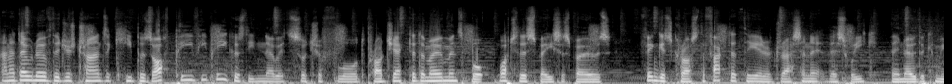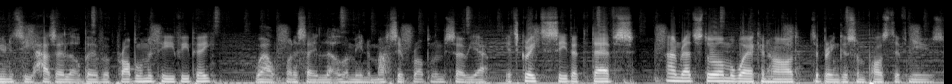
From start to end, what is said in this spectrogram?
And I don't know if they're just trying to keep us off PvP because they know it's such a flawed project at the moment, but watch this space, I suppose. Fingers crossed, the fact that they are addressing it this week, they know the community has a little bit of a problem with PvP. Well, when I say little, I mean a massive problem, so yeah, it's great to see that the devs and Red Storm are working hard to bring us some positive news.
